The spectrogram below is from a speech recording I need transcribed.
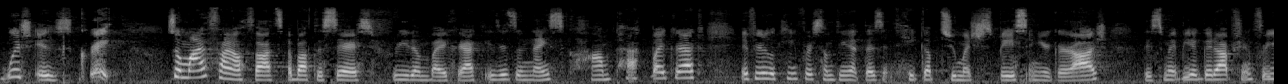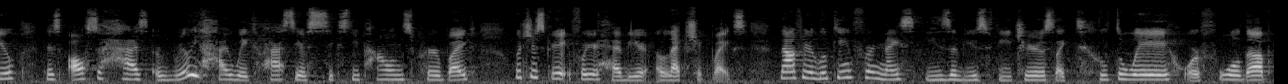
which is great. So my final thoughts about the Saris Freedom bike rack is it's a nice compact bike rack. If you're looking for something that doesn't take up too much space in your garage, this might be a good option for you. This also has a really high weight capacity of 60 pounds per bike, which is great for your heavier electric bikes. Now, if you're looking for nice ease of use features like tilt away or fold up,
